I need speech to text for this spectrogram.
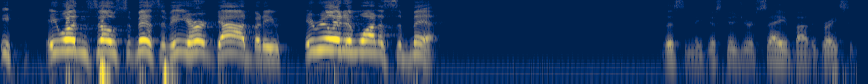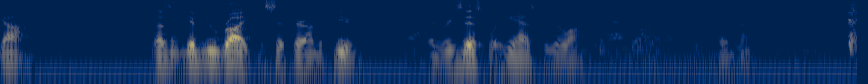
he, he wasn't so submissive. He heard God, but he, he really didn't want to submit. Listen to me, just because you're saved by the grace of God doesn't give you right to sit there on the pew and resist what He has for your life. Amen. Amen.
